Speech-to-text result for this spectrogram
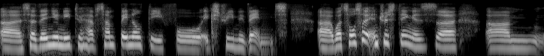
Uh, so then you need to have some penalty for extreme events. Uh, what's also interesting is uh, um,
